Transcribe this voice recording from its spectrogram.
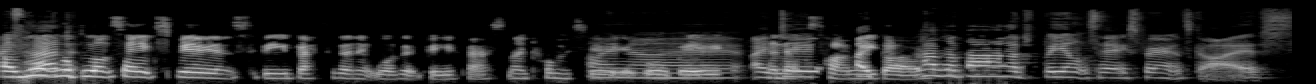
I I've want the Beyonce experience to be better than it was at V Fest, and I promise you I it will be I the do. next time I we go. have a bad Beyonce experience, guys.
